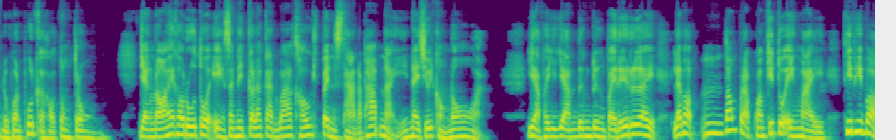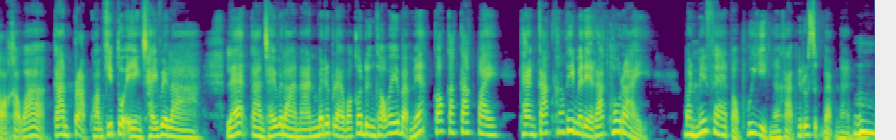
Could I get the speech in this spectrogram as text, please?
หนูควรพูดกับเขาตรงๆ อย่างน้อยให้เขารู้ตัวเองสักนิดก็แล้วกันว่าเขาเป็นสถานภาพไหนในชีวิตของโน่อะ อย่าพยายามดึงดึงๆไปเรื่อยๆ แล้วแบบอืมต้องปรับความคิดตัวเองใหม่ ที่พี่บอกค่ะว่าการปรับความคิดตัวเองใช้เวลา และการใช้เวลานั้นไม่ได้แปลว่าก็ดึงเขาไว้แบบเนี้ยก็กักกักๆไปแทงกักทั้งที่ไม่ได้รักเท่าไหร่ มันไม่แฟร์ต่อผู้หญิงอะค่ะพี่รู้สึกแบบนั้นอืม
